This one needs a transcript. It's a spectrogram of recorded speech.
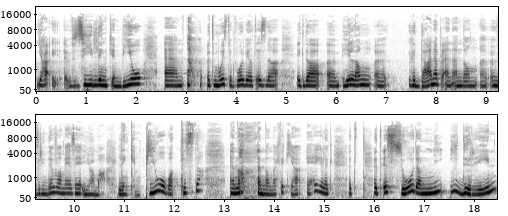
ja, zie link in bio. En het mooiste voorbeeld is dat ik dat um, heel lang uh, gedaan heb. En, en dan uh, een vriendin van mij zei: Ja, maar LinkedIn Bio, wat is dat? En dan, en dan dacht ik: Ja, eigenlijk, het, het is zo dat niet iedereen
